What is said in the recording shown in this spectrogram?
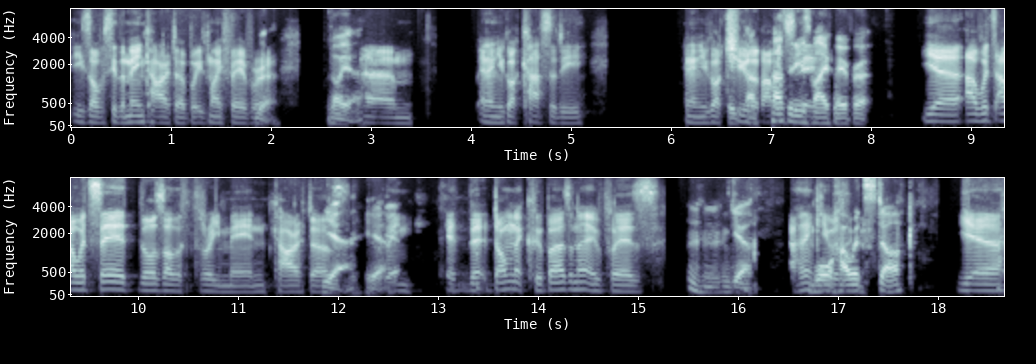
he's obviously the main character, but he's my favorite. Yeah. Oh yeah. Um, and then you've got Cassidy, and you've got Tulip. Cassidy's my favorite. Yeah, I would I would say those are the three main characters. Yeah, yeah. I mean, it, the, Dominic Cooper, isn't it, who plays? Mm-hmm, yeah. I think War Howard Stark. Yeah,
